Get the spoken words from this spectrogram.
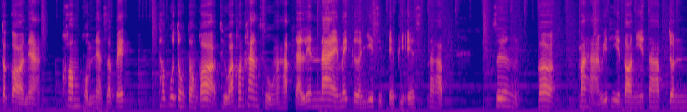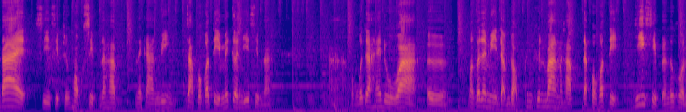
แต่ก่อนเนี่ย คอมผมเนี่ย สเปค ถ้าพูดตรงๆก็ถือว่าค่อนข้างสูงนะครับ แต่เล่นได้ไม่เกิน 20 FPS นะครับ ซึ่งก็มาหาวิธีตอนนี้นะครับ จนได้ 40-60 นะครับ ในการวิ่งจากปกติไม่เกิน 20 นะอ่าผมก็จะให้ดูว่า เออ มันก็จะมีดับดอบขึ้นขึ้นบ้างนะครับ แต่ปกติ 20 นะทุกคน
